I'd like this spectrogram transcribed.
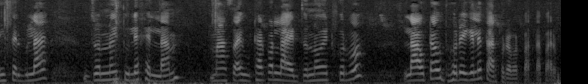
নিচেরগুলা জন্যই তুলে ফেললাম। মাছায় উঠার পর লাউয়ের জন্য ওয়েট করব। লাউটাও ধরে গেলে তারপর আবার পাতা পারব।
